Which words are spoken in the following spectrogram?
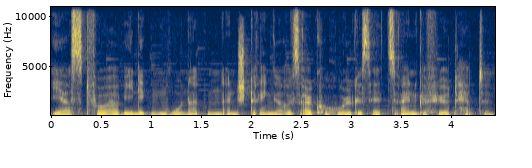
erst vor wenigen Monaten ein strengeres Alkoholgesetz eingeführt hätte.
